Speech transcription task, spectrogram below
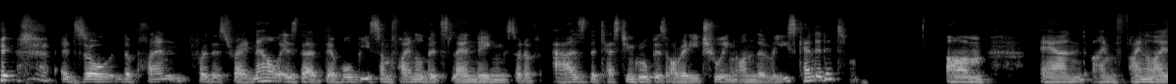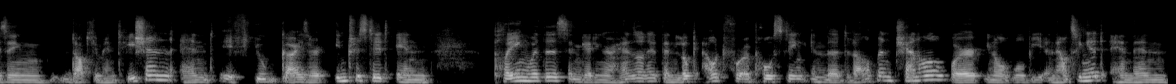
and so the plan for this right now is that there will be some final bits landing sort of as the testing group is already chewing on the release candidate. Um, and I'm finalizing documentation. And if you guys are interested in playing with this and getting your hands on it, then look out for a posting in the development channel where, you know, we'll be announcing it. And then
